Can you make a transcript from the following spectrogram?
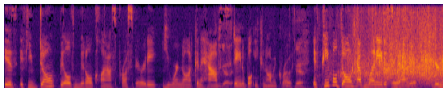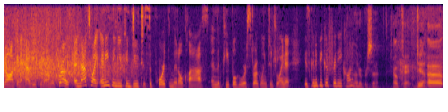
is if you don't build middle class prosperity, you are not going to have sustainable economic growth. Yeah. If people don't have money to spend, you're not going to have economic growth. And that's why anything you can do to support the middle class and the people who are struggling to join it is going to be good for the economy. 100%. Okay. Do, uh,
